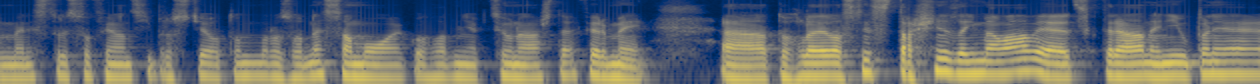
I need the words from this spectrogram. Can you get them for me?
Ministerstvo financí prostě o tom rozhodne samo jako hlavní akcionář té firmy. A tohle je vlastně strašně zajímavá věc, která není úplně,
